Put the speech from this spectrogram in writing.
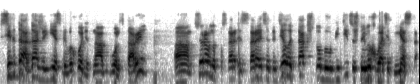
всегда, даже если выходит на обгон вторым, а, все равно старается это делать так, чтобы убедиться, что ему хватит места.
